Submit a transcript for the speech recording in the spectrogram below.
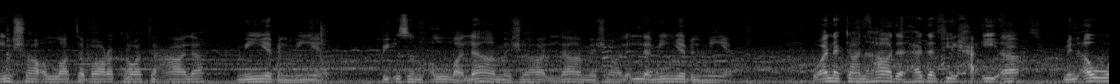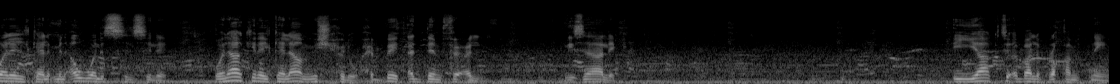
إن شاء الله تبارك وتعالى مية بالمية. بإذن الله لا مجال لا مجال إلا مية بالمية. وأنا كان هذا هدفي الحقيقة من أول الكل... من أول السلسلة. ولكن الكلام مش حلو. حبيت أقدم فعل. لذلك إياك تقبل برقم اثنين.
